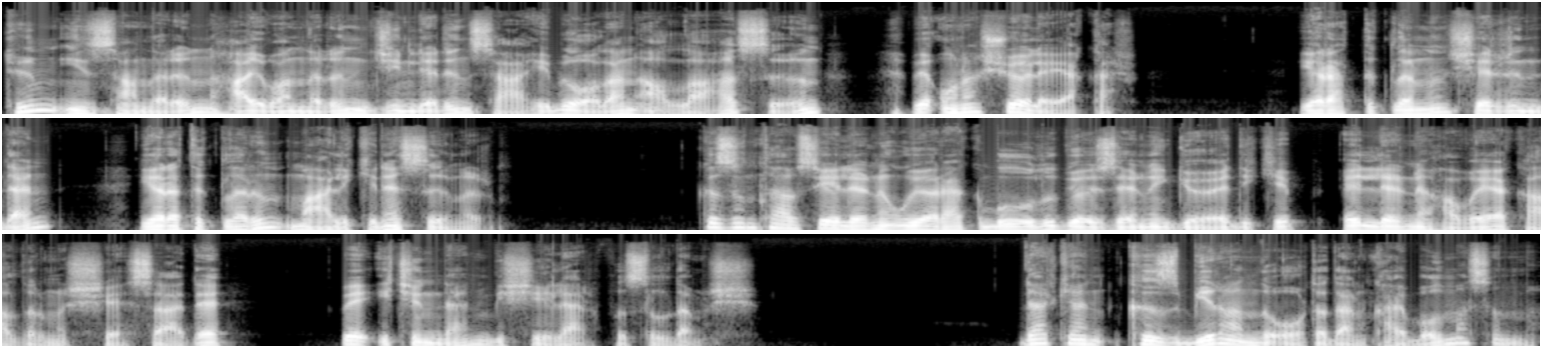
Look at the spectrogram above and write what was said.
tüm insanların, hayvanların, cinlerin sahibi olan Allah'a sığın ve ona şöyle yakar. Yarattıklarının şerrinden, yaratıkların malikine sığınırım. Kızın tavsiyelerine uyarak buğulu gözlerini göğe dikip ellerini havaya kaldırmış şehzade, ve içinden bir şeyler fısıldamış. Derken kız bir anda ortadan kaybolmasın mı?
